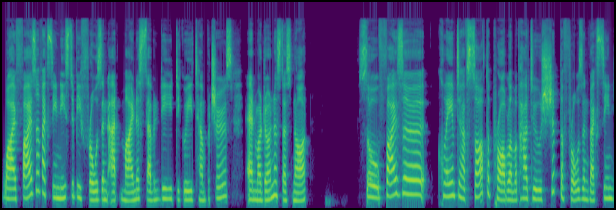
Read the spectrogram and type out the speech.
why Pfizer vaccine needs to be frozen at minus 70 degree temperatures and Moderna's does not. So Pfizer claimed to have solved the problem of how to ship the frozen vaccine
